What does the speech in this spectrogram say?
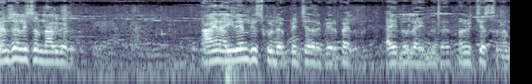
పెన్షన్లు ఇస్తాం నాలుగు వేలు. ఆయన ఐదేళ్ళు తీసుకుంటే పెంచేదానికి వెయ్యి రూపాయలు. ఐదు నూరు ఐదు నూరు మనం ఇచ్చేస్తున్నాం.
